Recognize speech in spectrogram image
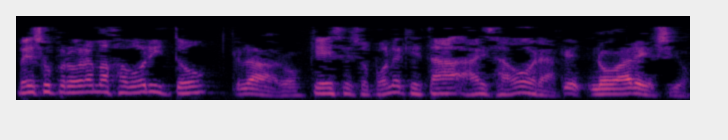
Ve su programa favorito, claro. que se supone que está a esa hora. Que Novarecio.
